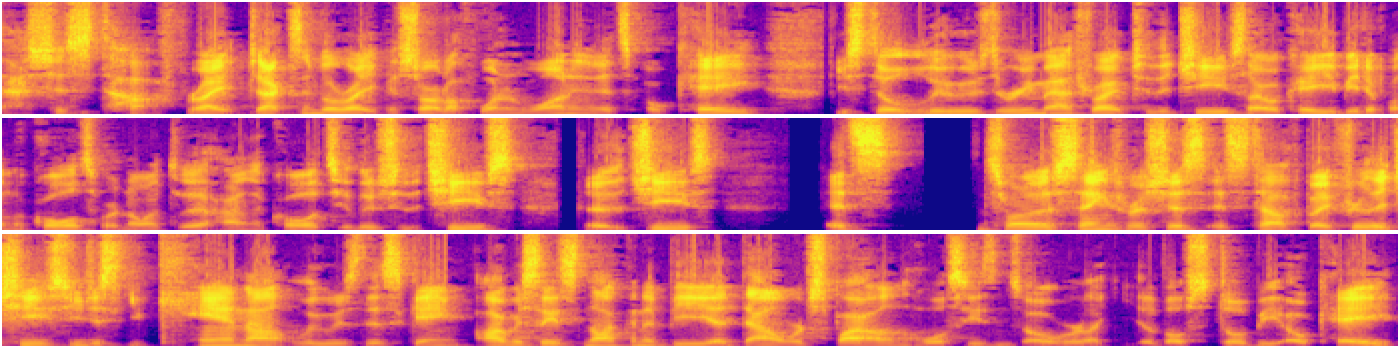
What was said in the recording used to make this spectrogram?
that's just tough, right? Jacksonville, right? You can start off one and one, and it's okay. You still lose the rematch, right, to the Chiefs. Like, okay, you beat up on the Colts, but no one to the high on the Colts. You lose to the Chiefs. They're the Chiefs. It's it's one of those things where it's just it's tough. But if you're the Chiefs, you just you cannot lose this game. Obviously, it's not going to be a downward spiral and the whole season's over. Like they'll still be okay.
